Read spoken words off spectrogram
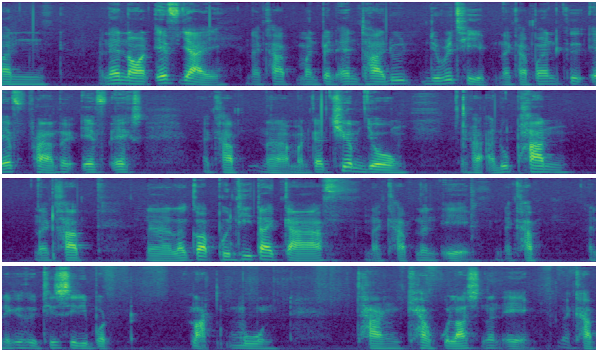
มันแน่นอน f ใหญ่นะครับมันเป็น anti derivative นะครับเพราะฉะนั้นคือ f prime เท่ากับ fx นะครับนะมันก็เชื่อมโยง นะครับอนุพันธ์นะครับนะแล้วก็พื้นที่ใต้กราฟนะครับนั่นเองนะครับอันนี้ก็คือทฤษฎีบทหลักมูลทางแคลคูลัสนั่นเองนะครับ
